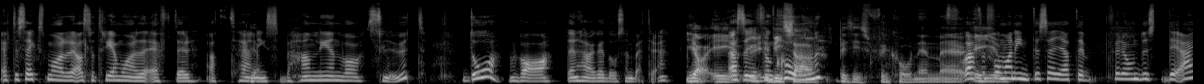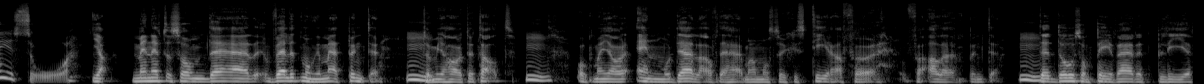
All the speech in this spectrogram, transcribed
efter sex månader, alltså tre månader efter att träningsbehandlingen var slut, då var den höga dosen bättre. Ja, i, Alltså i funktion. Vissa, precis, funktionen. eh, Varför ju- får man inte säga att det, för om du, det är ju så. Ja, men eftersom det är väldigt många mätpunkter Mm. som vi har totalt och man gör en modell av det här, man måste justera för, för alla punkter. Mm. Det är då som p-värdet blir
